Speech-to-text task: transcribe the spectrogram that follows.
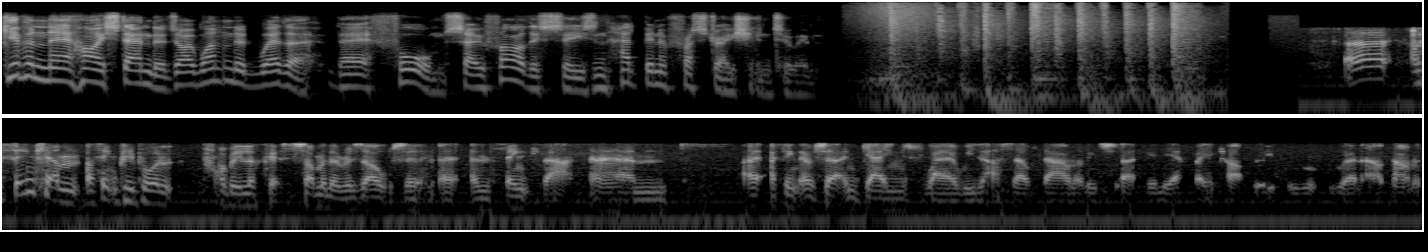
given their high standards, I wondered whether their form so far this season had been a frustration to him. Uh, I think um, I think people probably look at some of the results and, and think that. Um, I, I, think there were certain games where we let ourselves down. I mean, certainly in the FA Cup, we, we went out down at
